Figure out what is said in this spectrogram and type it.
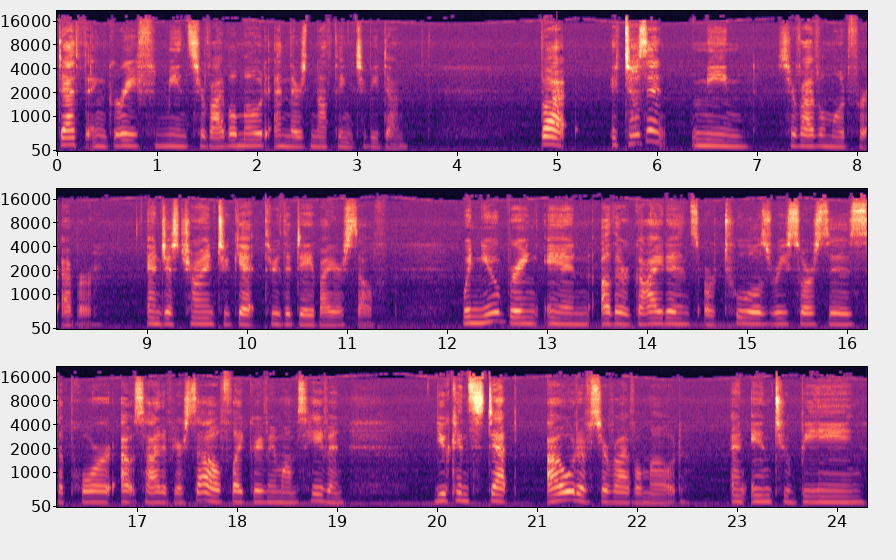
death and grief means survival mode and there's nothing to be done. But it doesn't mean survival mode forever and just trying to get through the day by yourself when you bring in other guidance or tools, resources, support outside of yourself, like Grieving Moms Haven, you can step out of survival mode and into being,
